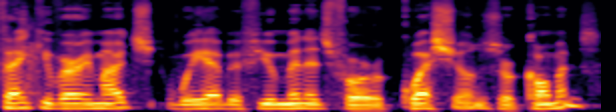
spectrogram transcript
Thank you very much. We have a few minutes for questions or comments.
